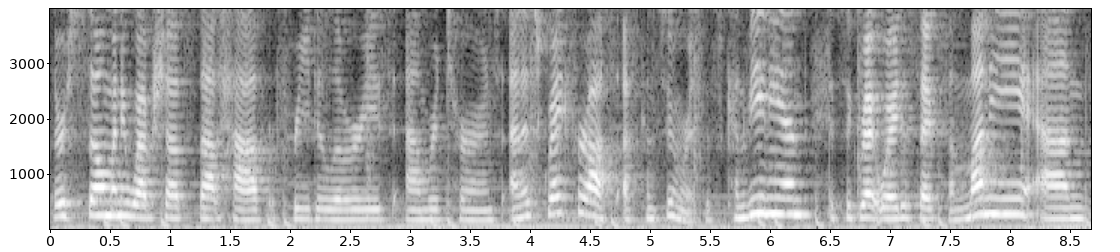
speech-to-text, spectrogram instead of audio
There's so many web shops that have free deliveries and returns, and it's great for us as consumers. It's convenient, it's a great way to save some money, and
